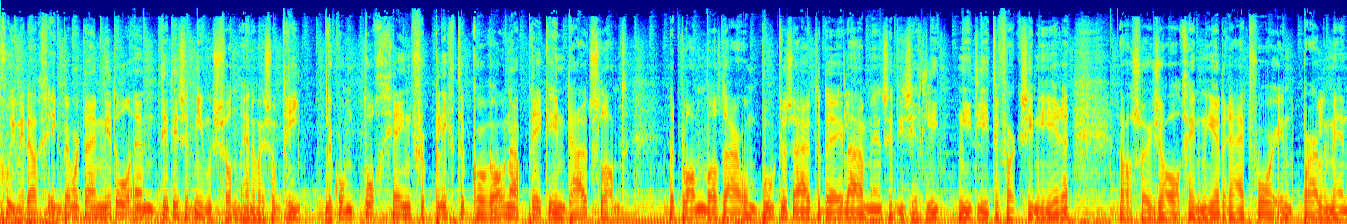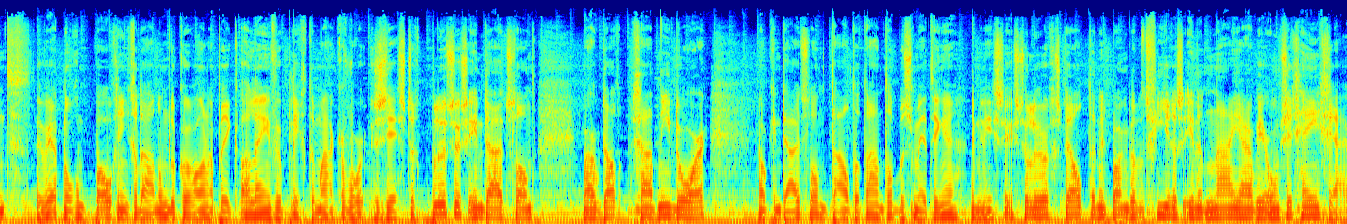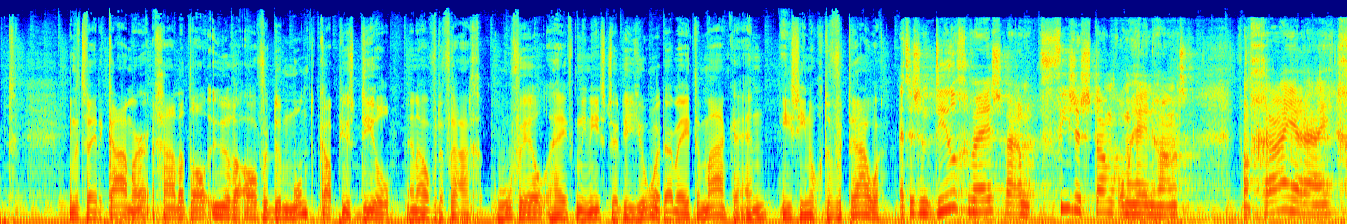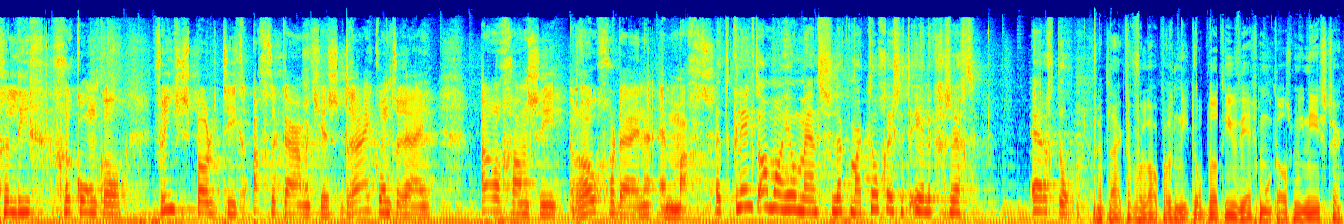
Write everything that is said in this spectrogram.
Goedemiddag, ik ben Martijn Middel en dit is het nieuws van NOS op 3. Er komt toch geen verplichte coronaprik in Duitsland. Het plan was daar om boetes uit te delen aan mensen die zich niet lieten vaccineren. Daar was sowieso al geen meerderheid voor in het parlement. Er werd nog een poging gedaan om de coronaprik alleen verplicht te maken voor 60-plussers in Duitsland. Maar ook dat gaat niet door. Ook in Duitsland daalt het aantal besmettingen. De minister is teleurgesteld en is bang dat het virus in het najaar weer om zich heen grijpt. In de Tweede Kamer gaat het al uren over de mondkapjesdeal. En over de vraag hoeveel heeft minister De Jonge daarmee te maken en is hij nog te vertrouwen? Het is een deal geweest waar een vieze stank omheen hangt. Van graaierij, gelieg, gekonkel, vriendjespolitiek, achterkamertjes, draaikonterij, arrogantie, rookgordijnen en macht. Het klinkt allemaal heel menselijk, maar toch is het eerlijk gezegd erg dom. Het lijkt er voorlopig niet op dat hij weg moet als minister.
